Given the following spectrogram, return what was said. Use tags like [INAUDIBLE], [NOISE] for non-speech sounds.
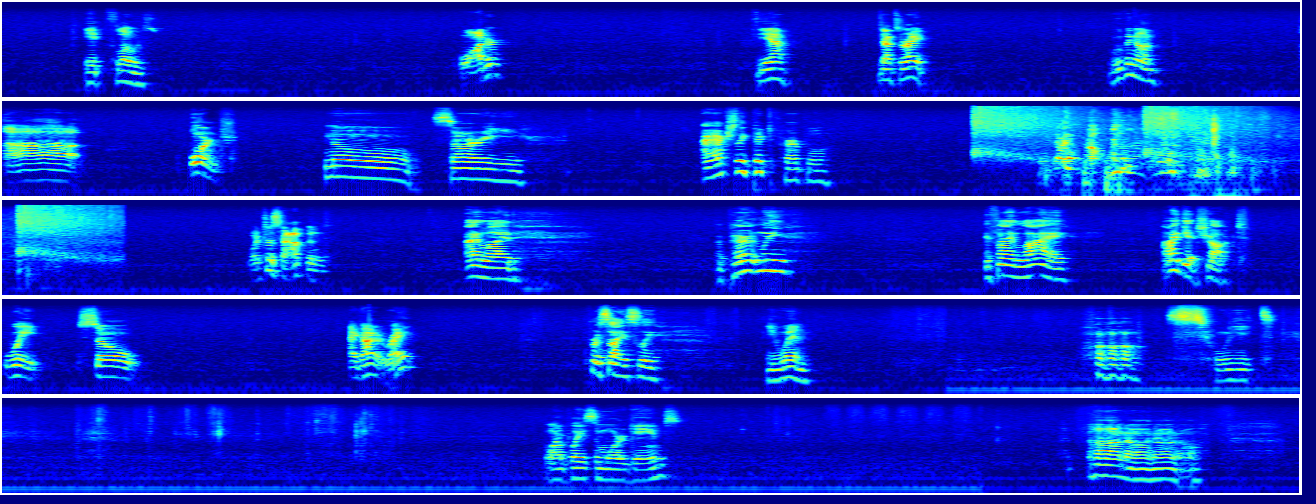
It flows. Water? Yeah, that's right. Moving on. Uh. Orange. No, sorry. I actually picked purple. [LAUGHS] What just happened? I lied. Apparently, if I lie, I get shocked. Wait, so. I got it right? Precisely. You win. [LAUGHS] Oh, sweet. Want to play some more games? Oh, no, no, no.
